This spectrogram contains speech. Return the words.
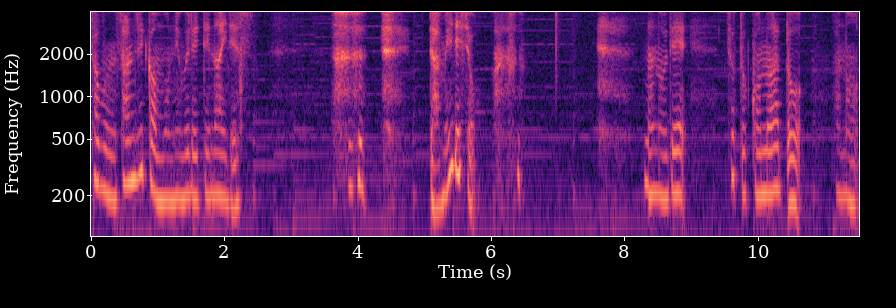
多分3時間も眠れてないです。ダメでしょ。なのでちょっとこの後あの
